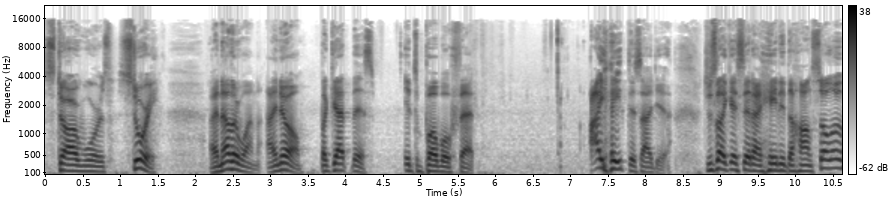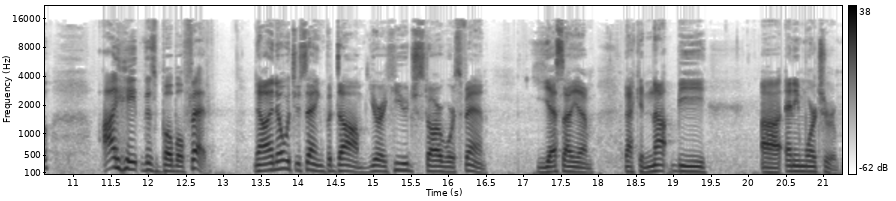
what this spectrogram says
Star Wars story. Another one, I know, but get this it's Boba Fett. I hate this idea. Just like I said, I hated the Han Solo, I hate this Boba Fett. Now, I know what you're saying, but Dom, you're a huge Star Wars fan. Yes, I am. That cannot be uh, any more true.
